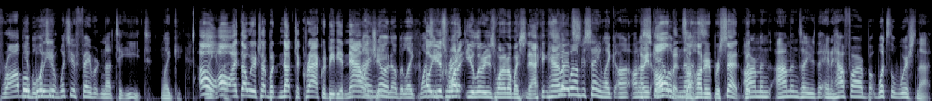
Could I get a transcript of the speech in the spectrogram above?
probably. Yeah, what's your what's your favorite nut to eat? Like, oh, like, oh, I thought we were talking. But nut to crack would be the I, analogy. no, no, but like once Oh, you just want to? You literally just want to know my snacking Yeah, habits? well, I'm just saying, like on, on a I mean, scale almonds, hundred percent. But Almond, almonds are your th- and how far? But what's the worst nut?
